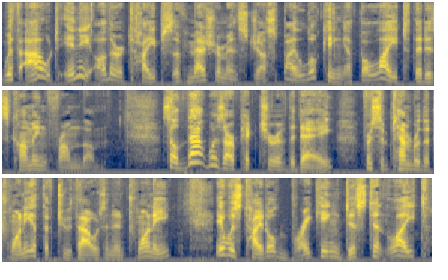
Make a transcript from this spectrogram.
without any other types of measurements just by looking at the light that is coming from them. So that was our picture of the day for September the 20th of 2020. It was titled Breaking Distant Light.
